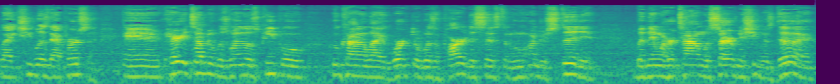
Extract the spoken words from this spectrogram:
Like she was that person. And Harriet Tubman was one of those people who kind of like worked or was a part of the system who understood it. But then when her time was served and she was done,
